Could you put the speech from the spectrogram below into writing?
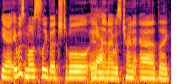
Yeah. It was mostly vegetable, and Yeah. then I was trying to add like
